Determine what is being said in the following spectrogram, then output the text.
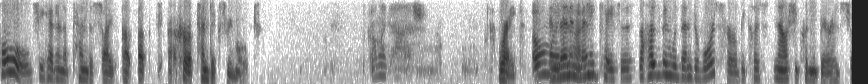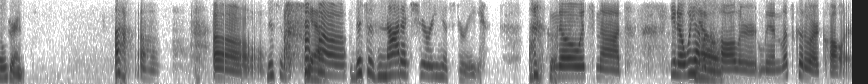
told she had an appendicite, uh, uh, her appendix removed. Oh my gosh. Right. Oh my and then gosh. in many cases, the husband would then divorce her because now she couldn't bear his children. Ah, Oh. Oh. this is yeah. this is not a cheery history. no, it's not. You know, we have No. a caller, Lynn. Let's go to our caller.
